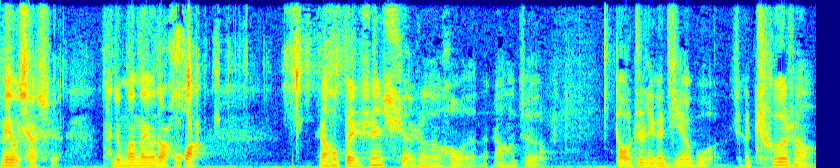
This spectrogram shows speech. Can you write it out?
没有下雪，它就慢慢有点化。然后本身雪是很厚的，然后就导致了一个结果：这个车上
